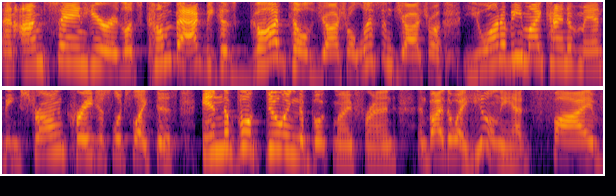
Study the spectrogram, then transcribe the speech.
And I'm saying here, let's come back because God tells Joshua, listen, Joshua, you want to be my kind of man, being strong, courageous looks like this. In the book, doing the book, my friend. And by the way, he only had five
